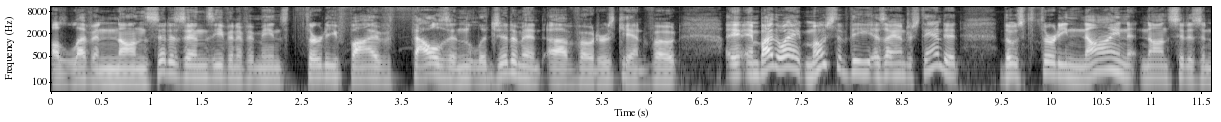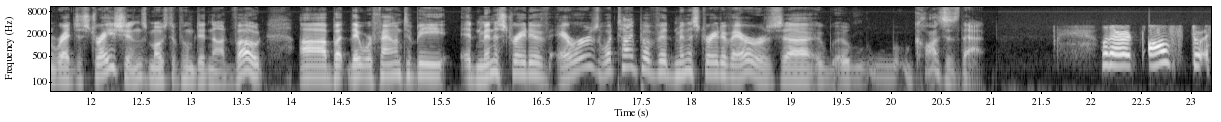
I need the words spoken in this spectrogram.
11 non citizens, even if it means 35,000 legitimate uh, voters can't vote. And, by the way, most of the, as I understand it, those 39 non citizen registrations, most of whom did not vote, uh, but they were found to be administrative errors. What type of administrative errors uh, causes that? Well, there are all st-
